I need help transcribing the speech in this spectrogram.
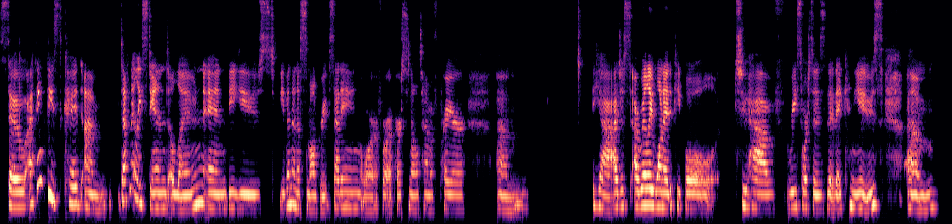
So I think these could um, definitely stand alone and be used even in a small group setting or for a personal time of prayer. Um, yeah, I just, I really wanted people to have resources that they can use um,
